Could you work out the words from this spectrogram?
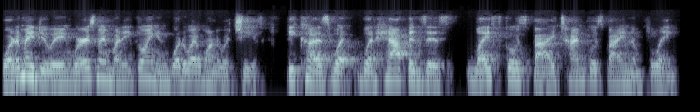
what am i doing? Where is my money going? And what do i want to achieve? Because what what happens is life goes by time goes by in a blink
